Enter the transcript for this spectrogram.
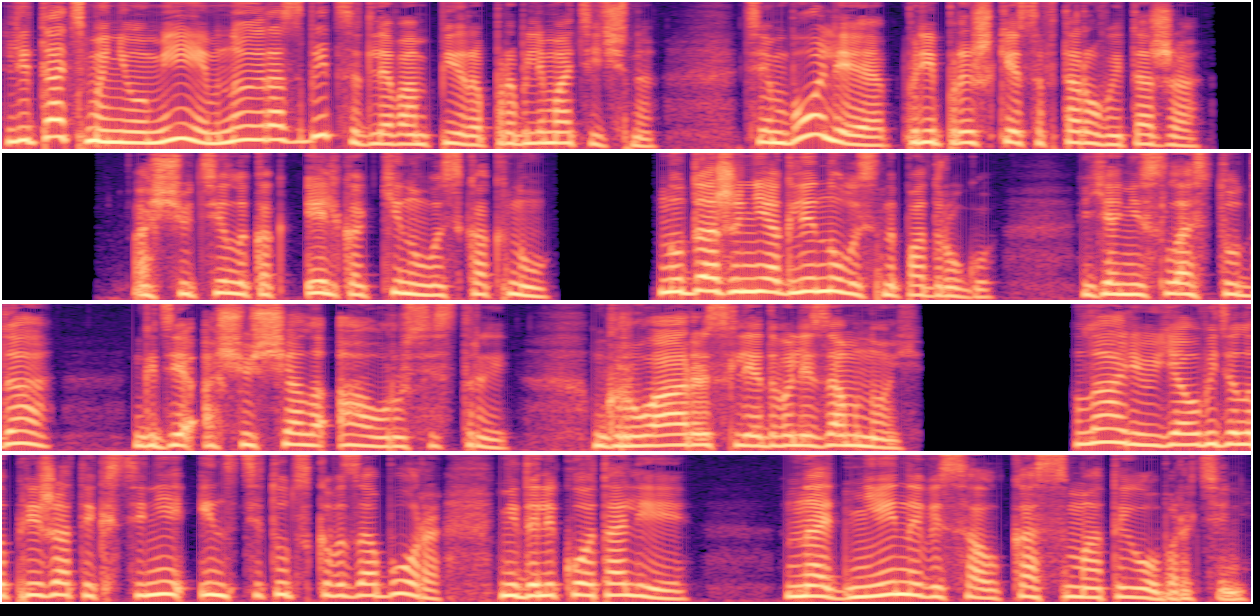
Летать мы не умеем, но и разбиться для вампира проблематично. Тем более при прыжке со второго этажа. Ощутила, как Элька кинулась к окну. Но даже не оглянулась на подругу. Я неслась туда, где ощущала ауру сестры. Груары следовали за мной. Ларию я увидела прижатой к стене институтского забора, недалеко от аллеи. Над ней нависал косматый оборотень.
